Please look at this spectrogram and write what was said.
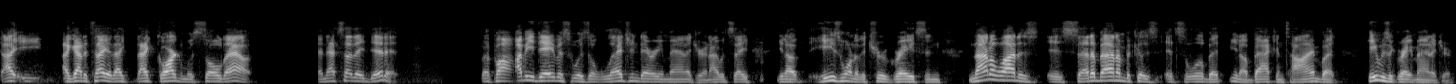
I I got to tell you that that garden was sold out and that's how they did it. But Bobby Davis was a legendary manager, and I would say, you know, he's one of the true greats. And not a lot is is said about him because it's a little bit, you know, back in time. But he was a great manager.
